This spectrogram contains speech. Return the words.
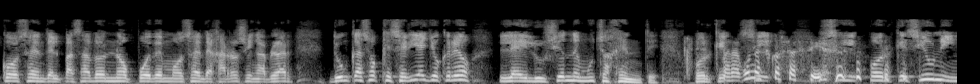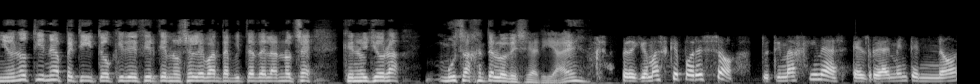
cosa del pasado no podemos eh, dejarlo sin hablar de un caso que sería, yo creo, la ilusión de mucha gente. Porque Para algunas cosas sí. Sí, porque si un niño no tiene apetito, quiere decir que no se levanta a mitad de la noche, que no llora, mucha gente lo desearía, ¿eh? Pero yo más que por eso, ¿tú te imaginas el realmente no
